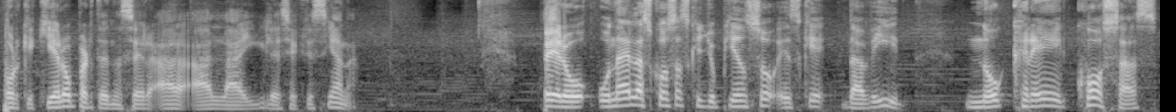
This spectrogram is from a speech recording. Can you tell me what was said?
porque quiero pertenecer a la iglesia cristiana. Pero una de las cosas que yo pienso es que David no cree cosas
